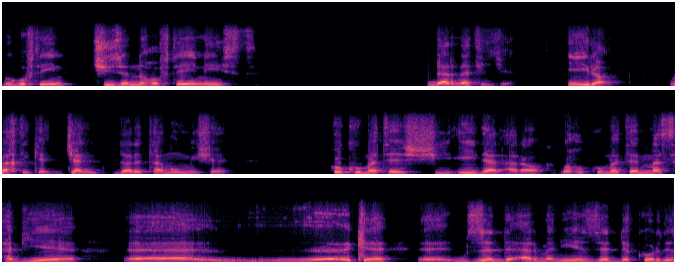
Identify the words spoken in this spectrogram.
به گفته این چیز نهفته ای نیست. در نتیجه ایران وقتی که جنگ داره تموم میشه حکومت شیعی در عراق و حکومت مذهبی که ضد ارمنی ضد کرد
